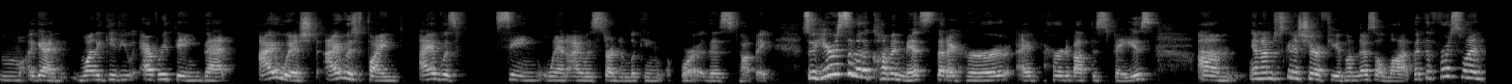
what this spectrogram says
mm, again, want to give you everything that I wished I was find I was seeing when I was started looking for this topic. So here are some of the common myths that I heard I've heard about this phase. Um, and I'm just going to share a few of them. There's a lot, but the first one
